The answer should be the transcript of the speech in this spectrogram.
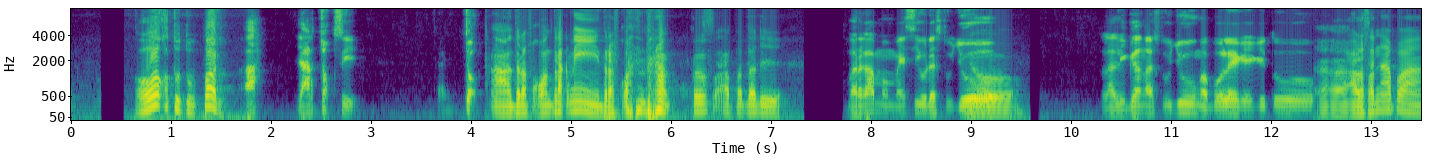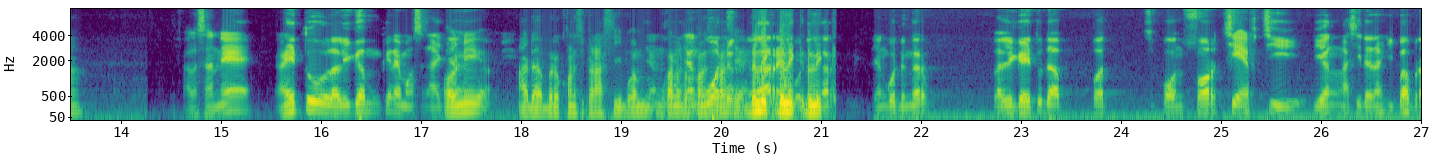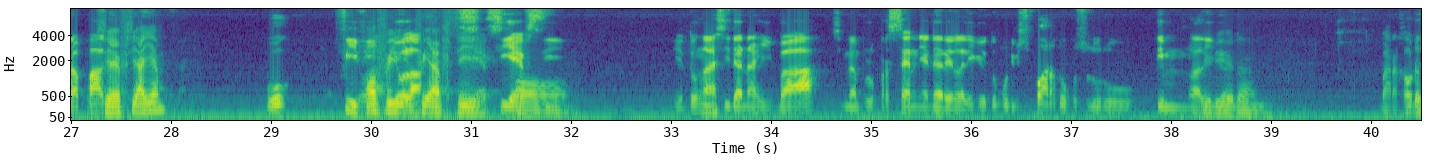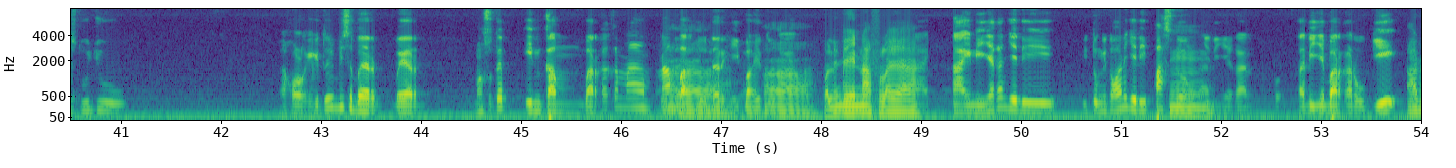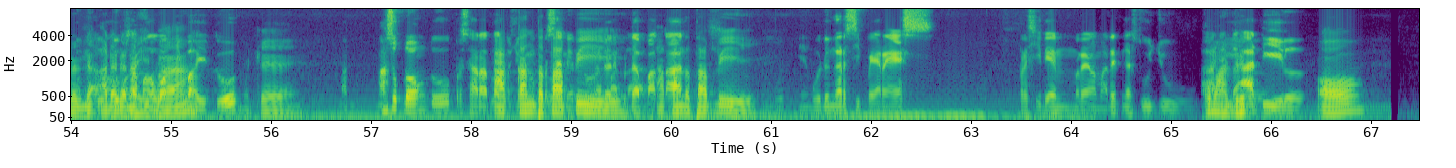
oh ketutupan Jarcok sih. Jarcok. Ah, draft kontrak nih, draft kontrak. Terus apa tadi? Barca sama Messi udah setuju. Yo. La Liga nggak setuju, nggak boleh kayak gitu. Eh, alasannya apa? Alasannya, nah itu La Liga mungkin emang sengaja. Oh ini ada berkonspirasi, bukan yang bukan gua, yang gua berkonspirasi. ya? denger, Delik, yang delik, gua delik. denger- yang gue denger La Liga itu dapat sponsor CFC. Dia ngasih dana hibah berapa? CFC ayam? Bu, V, V, Oh, V- Viola. VFC. CFC. Oh. Itu ngasih dana hibah 90%-nya dari La Liga itu mau disebar tuh ke seluruh tim La Liga. ya, Dan. Barca udah setuju. Nah, kalau kayak gitu bisa bayar bayar maksudnya income Barca kan nam- nambah Ah. tuh dari hibah itu kan. Ah, paling gak enough lah ya. Nah, ininya kan jadi hitung-hitungannya jadi pas dong Hmm. jadinya kan. Tadinya Barca rugi, Ada ada dana hibah. hibah itu Oke. Masuk dong tuh persyaratan Akan 70% tetapi itu dari pendapatan. akan tetapi Yang gue dengar si Perez presiden Real Madrid nggak setuju. Adil- Madrid? Adil. oh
